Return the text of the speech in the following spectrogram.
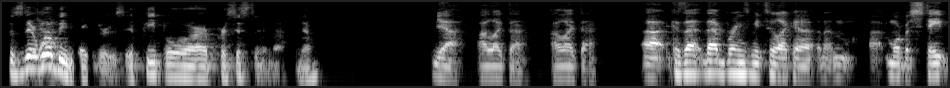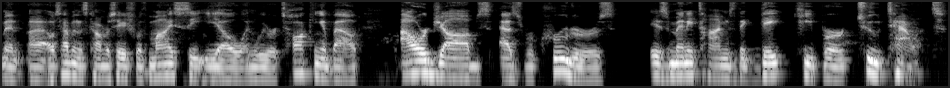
Because there yeah. will be breakthroughs if people are persistent enough, you know? Yeah, I like that. I like that. Because uh, that, that brings me to like a, a, a uh, more of a statement. Uh, I was having this conversation with my CEO, and we were talking about our jobs as recruiters is many times the gatekeeper to talent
